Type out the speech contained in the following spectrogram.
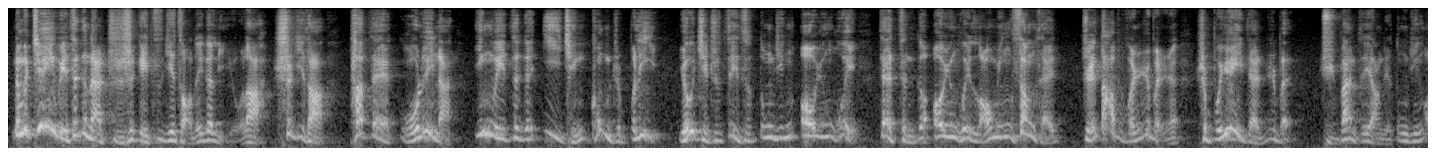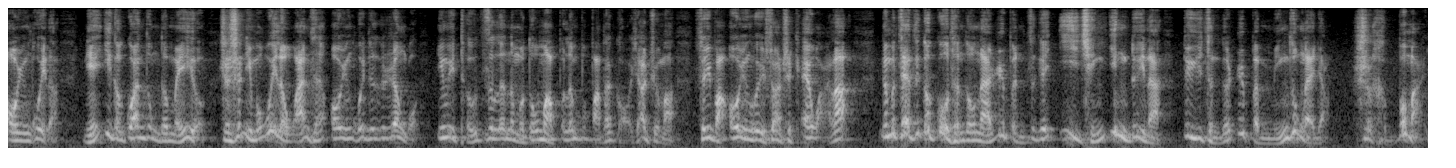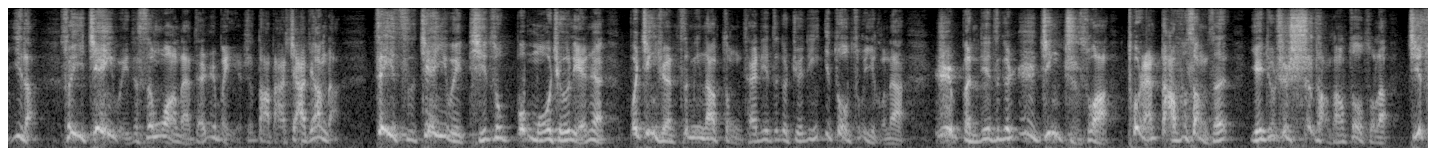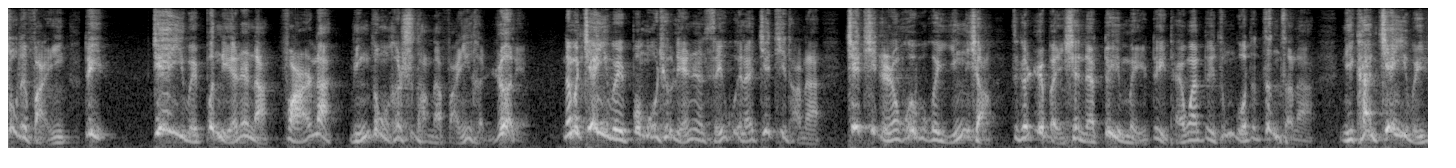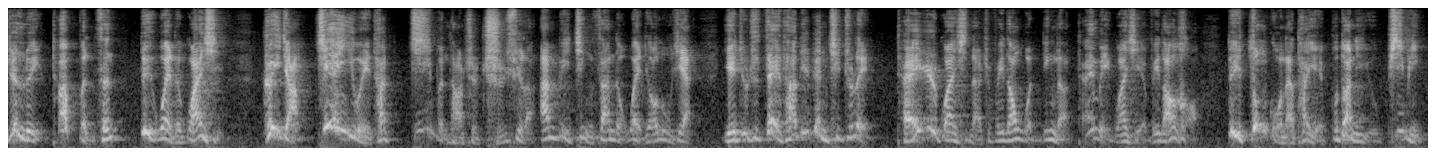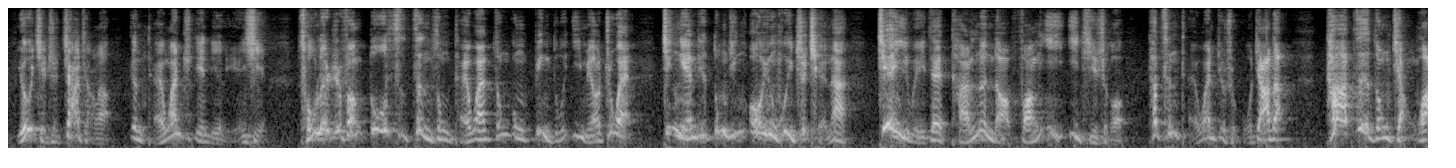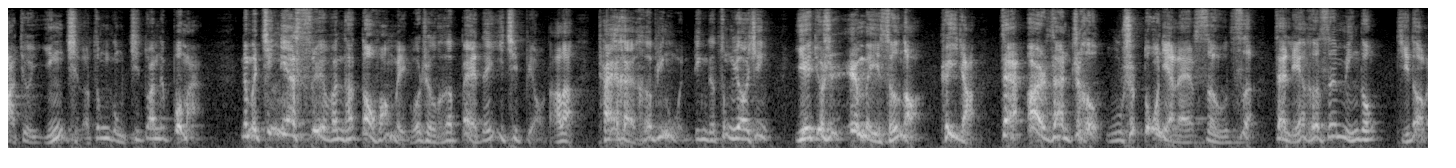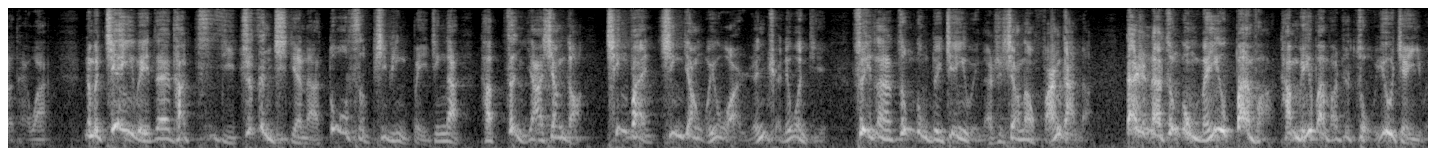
那么，菅义伟这个呢，只是给自己找的一个理由了。实际上，他在国内呢，因为这个疫情控制不力，尤其是这次东京奥运会，在整个奥运会劳民伤财，绝大部分日本人是不愿意在日本。举办这样的东京奥运会的，连一个观众都没有，只是你们为了完成奥运会这个任务，因为投资了那么多嘛，不能不把它搞下去嘛，所以把奥运会算是开完了。那么在这个过程中呢，日本这个疫情应对呢，对于整个日本民众来讲是很不满意的，所以菅义伟的声望呢，在日本也是大大下降的。这一次，菅义伟提出不谋求连任、不竞选自民党总裁的这个决定一做出以后呢，日本的这个日经指数啊突然大幅上升，也就是市场上做出了急速的反应。对菅义伟不连任呢，反而呢民众和市场呢反应很热烈。那么菅义伟不谋求连任，谁会来接替他呢？接替的人会不会影响这个日本现在对美、对台湾、对中国的政策呢？你看菅义伟任内，他本身对外的关系。可以讲，菅义伟他基本上是持续了安倍晋三的外交路线，也就是在他的任期之内，台日关系呢是非常稳定的，台美关系也非常好。对中国呢，他也不断的有批评，尤其是加强了跟台湾之间的联系。除了日方多次赠送台湾中共病毒疫苗之外，今年的东京奥运会之前呢，菅义伟在谈论到防疫议题时候，他称台湾就是国家的，他这种讲话就引起了中共极端的不满。那么今年四月份，他到访美国时候，和拜登一起表达了台海和平稳定的重要性，也就是日美首脑可以讲在二战之后五十多年来首次在联合声明中提到了台湾。那么菅义伟在他自己执政期间呢，多次批评北京呢，他镇压香港、侵犯新疆维吾尔人权的问题，所以呢，中共对菅义伟呢是相当反感的。但是呢，中共没有办法，他没有办法去左右菅义伟。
